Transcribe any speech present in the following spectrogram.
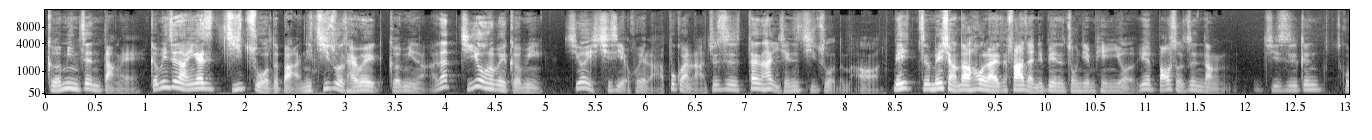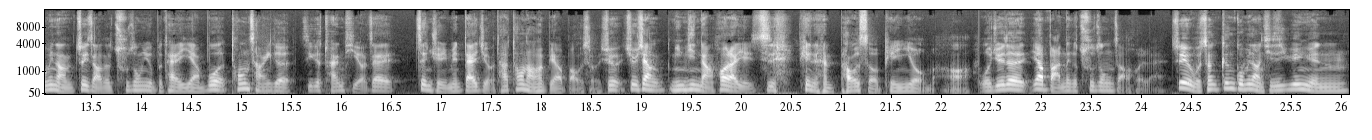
革命政党，诶，革命政党应该是极左的吧？你极左才会革命啊，那极右会不会革命？极右其实也会啦，不管啦，就是，但是他以前是极左的嘛，哦，没就没想到后来的发展就变成中间偏右，因为保守政党。其实跟国民党最早的初衷又不太一样，不过通常一个一个团体哦，在政权里面待久，他通常会比较保守，就就像民进党后来也是 变得很保守偏右嘛，啊，我觉得要把那个初衷找回来，所以我从跟国民党其实渊源，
